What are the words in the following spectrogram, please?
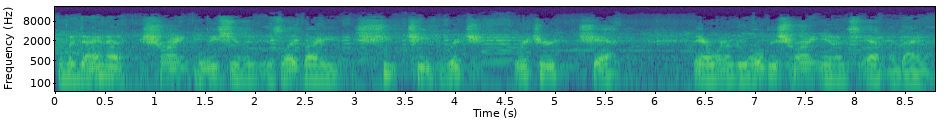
The Medinah Shrine Police Unit is led by Chief Rich, Richard Shack. They are one of the oldest shrine units at Medinah.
